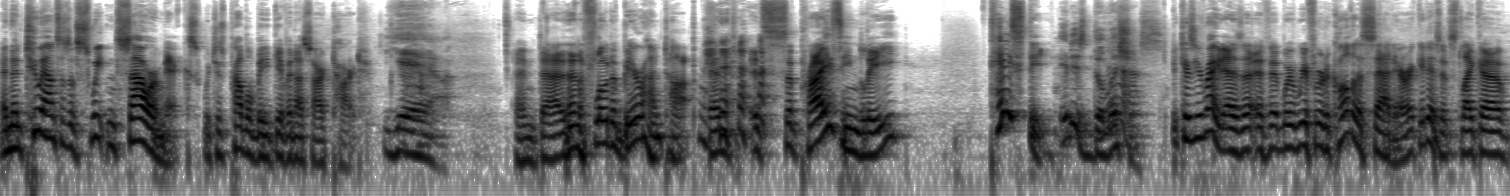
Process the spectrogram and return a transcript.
And then two ounces of sweet and sour mix, which has probably given us our tart. Yeah. And, uh, and then a float of beer on top. And it's surprisingly tasty. It is delicious. Because you're right. As a, if, it, were- if we were to call it a sad Eric, it is. It's like a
